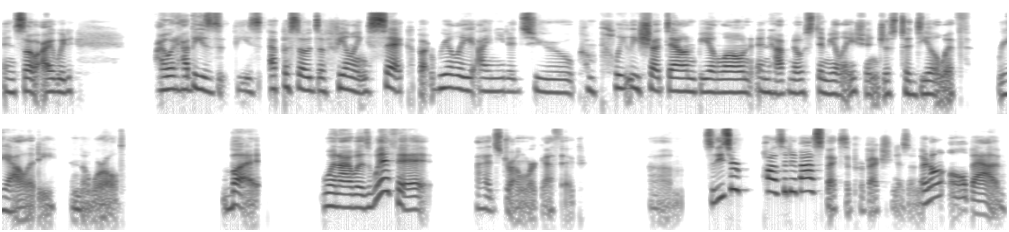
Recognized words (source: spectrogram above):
And so I would I would have these these episodes of feeling sick, but really I needed to completely shut down, be alone and have no stimulation just to deal with reality in the world. But when I was with it, I had strong work ethic. Um, so these are positive aspects of perfectionism. They're not all bad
